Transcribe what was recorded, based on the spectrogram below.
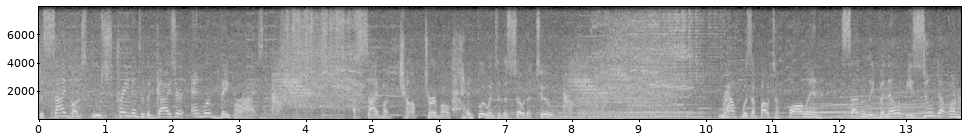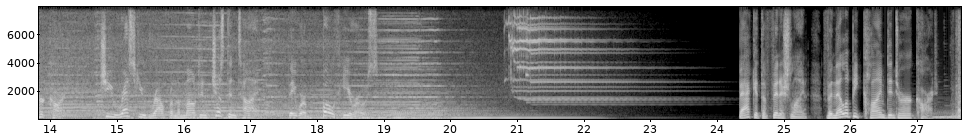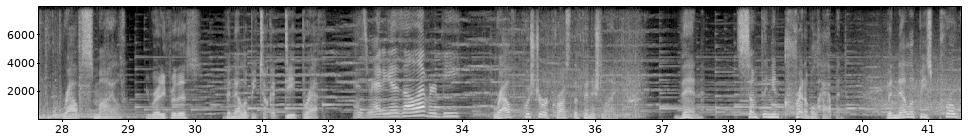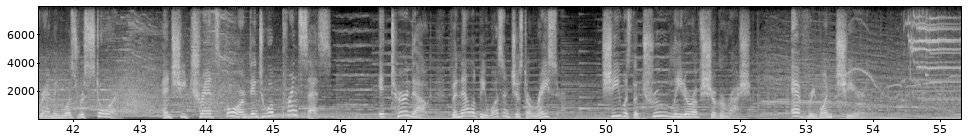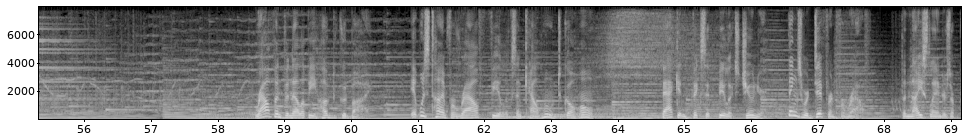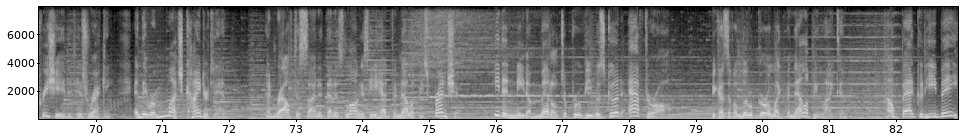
The cybugs flew straight into the geyser and were vaporized. A cybug chomped Turbo and flew into the soda too. Ralph was about to fall in. Suddenly, Vanellope zoomed up on her cart. She rescued Ralph from the mountain just in time. They were both heroes. Back at the finish line, Vanellope climbed into her cart. Ralph smiled. You ready for this? Vanellope took a deep breath. As ready as I'll ever be. Ralph pushed her across the finish line. Then, something incredible happened. Vanellope's programming was restored, and she transformed into a princess. It turned out Vanellope wasn't just a racer, she was the true leader of Sugar Rush. Everyone cheered. Ralph and Vanellope hugged goodbye. It was time for Ralph, Felix, and Calhoun to go home. Back in Fix It Felix Jr., Things were different for Ralph. The Nicelanders appreciated his wrecking, and they were much kinder to him. And Ralph decided that as long as he had Vanellope's friendship, he didn't need a medal to prove he was good after all. Because if a little girl like Vanellope liked him, how bad could he be?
